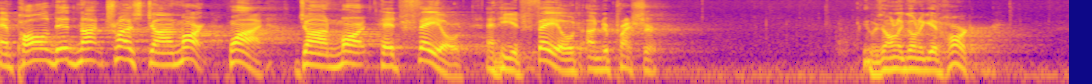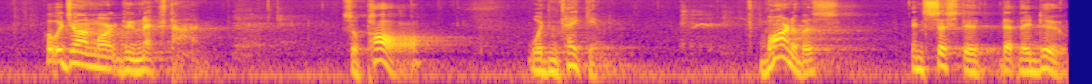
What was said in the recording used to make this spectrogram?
And Paul did not trust John Mark. Why? John Mark had failed and he had failed under pressure. It was only going to get harder. What would John Mark do next time? So Paul wouldn't take him. Barnabas insisted that they do.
